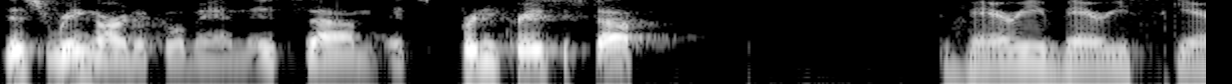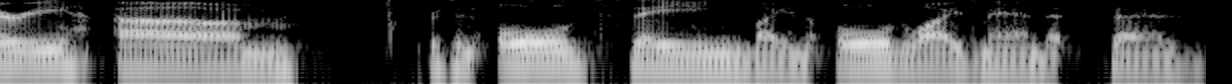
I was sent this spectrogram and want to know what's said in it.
this ring article, man, it's um it's pretty crazy stuff. Very, very scary. Um there's an old saying by an old wise man that says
